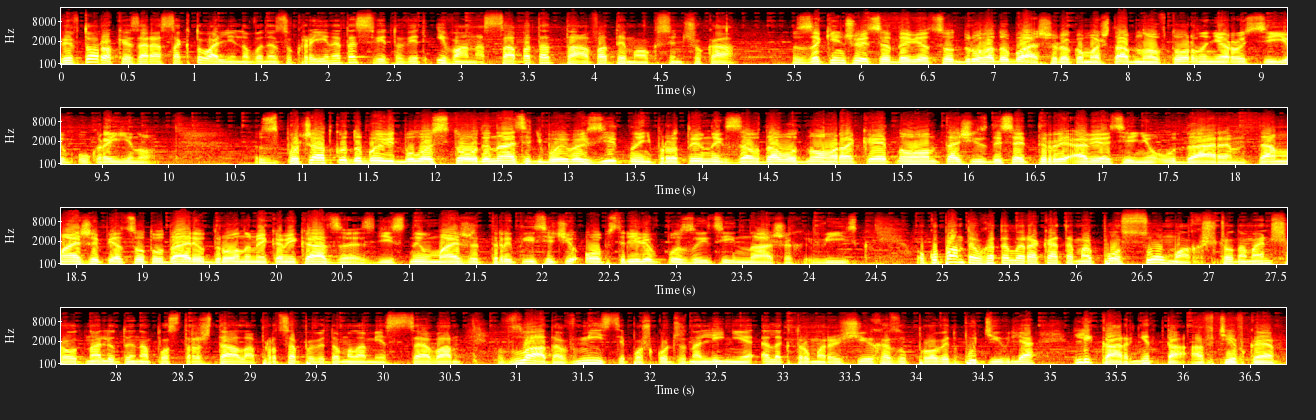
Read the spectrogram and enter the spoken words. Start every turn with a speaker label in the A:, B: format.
A: Вівторок і зараз актуальні новини з України та світу від Івана Сапата та Вадима Оксенчука.
B: Закінчується 902 доба широкомасштабного вторгнення Росії в Україну. З початку доби відбулось 111 бойових зіткнень. Противник завдав одного ракетного та 63 авіаційні удари. Та майже 500 ударів дронами камікадзе. Здійснив майже 3000 обстрілів позицій наших військ.
A: Окупанти вгатили ракетами по сумах. Щонайменше одна людина постраждала. Про це повідомила місцева влада. В місті пошкоджена лінія електромережі, газопровід, будівля, лікарні та автівки.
